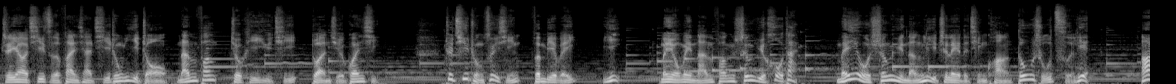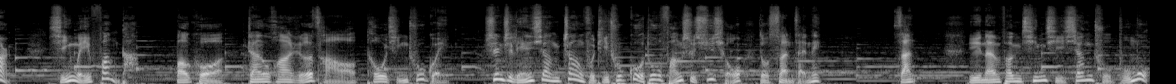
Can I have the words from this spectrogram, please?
只要妻子犯下其中一种，男方就可以与其断绝关系。这七种罪行分别为：一、没有为男方生育后代，没有生育能力之类的情况都属此列；二、行为放荡，包括沾花惹草、偷情出轨，甚至连向丈夫提出过多房事需求都算在内；三、与男方亲戚相处不睦，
